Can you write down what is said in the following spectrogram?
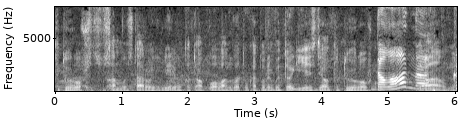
татуировщицу, самую старую в мире, вот эту Апо Ван Гот, у которой в итоге я сделал татуировку. Да ладно? Да, у меня же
